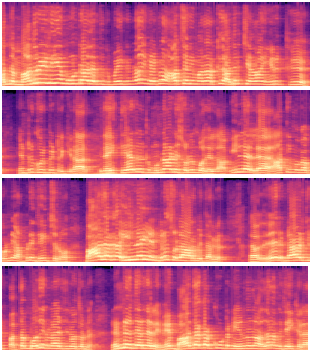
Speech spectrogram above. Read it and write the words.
அந்த மதுரையிலேயே மூன்றாவது இடத்துக்கு போயிருக்குன்னா எங்களுக்கு ஆச்சரியமாக தான் இருக்கு அதிர்ச்சியாக தான் இருக்கு என்று குறிப்பிட்டிருக்கிறார். இதை தேர்தலுக்கு முன்னாடி சொல்லும் போதெல்லாம் இல்லை இல்லை அதிமுக கூட்டணி அப்படியே ஜெயிச்சிரும் பாஜக இல்லை என்று சொல்ல ஆரம்பித்தார்கள். அதாவது ரெண்டாயிரத்தி பத்தொன்பது ரெண்டாயிரத்தி இருபத்தொன்னு ரெண்டு தேர்தலையுமே பாஜக கூட்டணி இருந்ததுனால தான் நாங்கள் ஜெயிக்கல.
